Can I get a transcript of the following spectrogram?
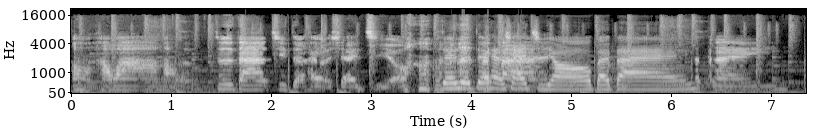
哦，好啊，好了，就是大家记得还有下一集哦。对对对，拜 拜还有下一集哦，拜拜，拜拜。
